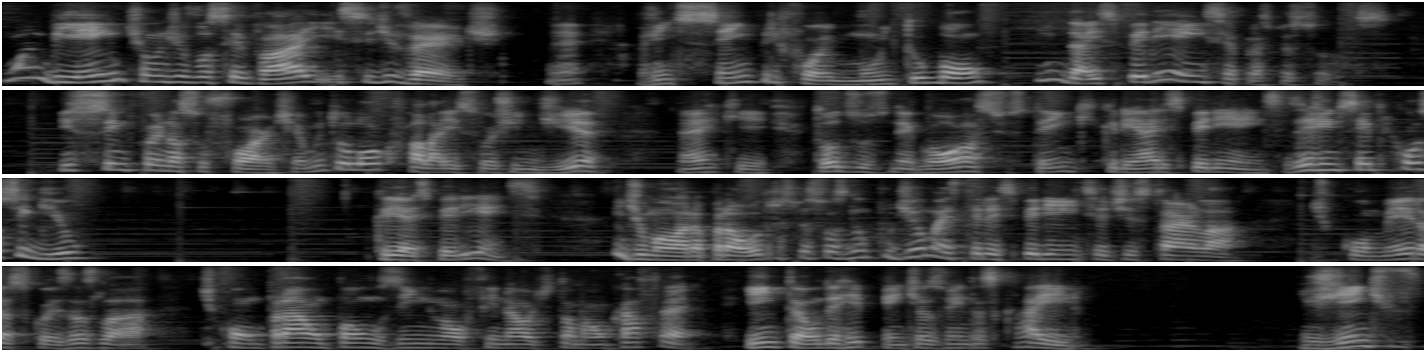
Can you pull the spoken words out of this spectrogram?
um ambiente onde você vai e se diverte. Né? A gente sempre foi muito bom em dar experiência para as pessoas. Isso sempre foi nosso forte. É muito louco falar isso hoje em dia, né? Que todos os negócios têm que criar experiências. E a gente sempre conseguiu criar experiência. E de uma hora para outra as pessoas não podiam mais ter a experiência de estar lá, de comer as coisas lá, de comprar um pãozinho ao final de tomar um café. Então, de repente, as vendas caíram. Gente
